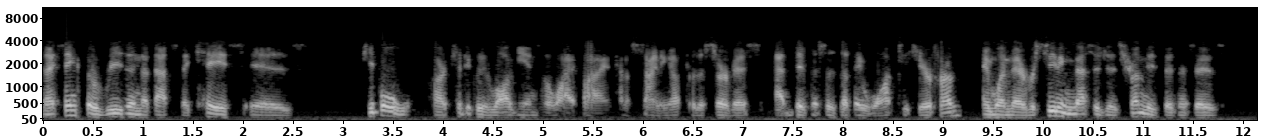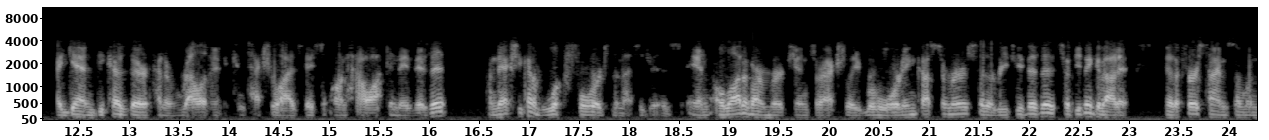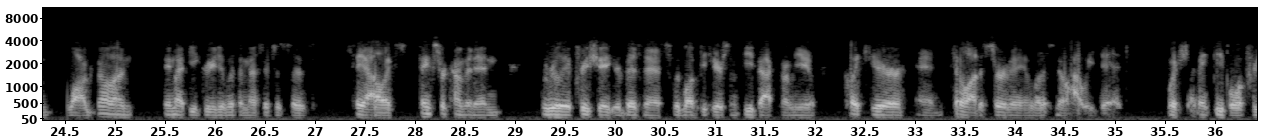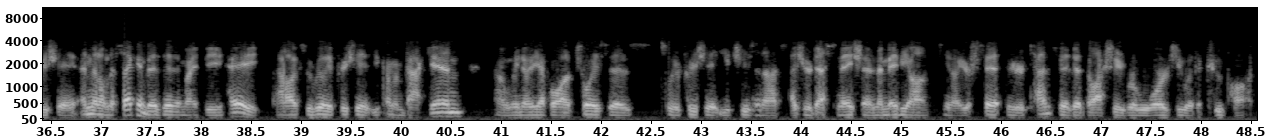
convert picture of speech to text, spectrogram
I think the reason that that's the case is people are typically logging into the Wi-Fi and kind of signing up for the service at businesses that they want to hear from. And when they're receiving messages from these businesses, again, because they're kind of relevant and contextualized based upon how often they visit, and they actually kind of look forward to the messages. And a lot of our merchants are actually rewarding customers for the repeat visits. So if you think about it, you know, the first time someone logs on, they might be greeted with a message that says, Hey, Alex, thanks for coming in. We really appreciate your business. We'd love to hear some feedback from you. Click here and fill out a survey and let us know how we did, which I think people appreciate. And then on the second visit, it might be, Hey, Alex, we really appreciate you coming back in. Um, we know you have a lot of choices. So we appreciate you choosing us as your destination. And then maybe on, you know, your fifth or your tenth visit, they'll actually reward you with a coupon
